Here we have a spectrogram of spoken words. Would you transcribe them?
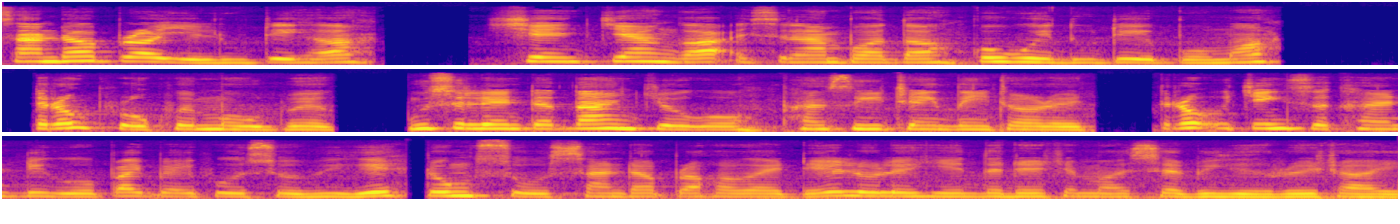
စန်ဒါပရယေလူတေဟာရှင်ကျန်းကအစ္စလမ်ဘာသာကိုဝေသူတေအပေါ်မှာတရုတ်ဖရိုခွေမှုတွေမွတ်စလင်တသန်းကျိုကိုဖန်စီထိန်သိမ်းထားတဲ့တရုတ်အချင်းစခန်းတီကိုပိုက်ပိုက်ဖို့ဆိုပြီးတုံးဆူစန်ဒါပရခခဲ့တယ်လို့လည်းရင်တဲ့ထဲမှာဆက်ပြီးရေးထားရ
